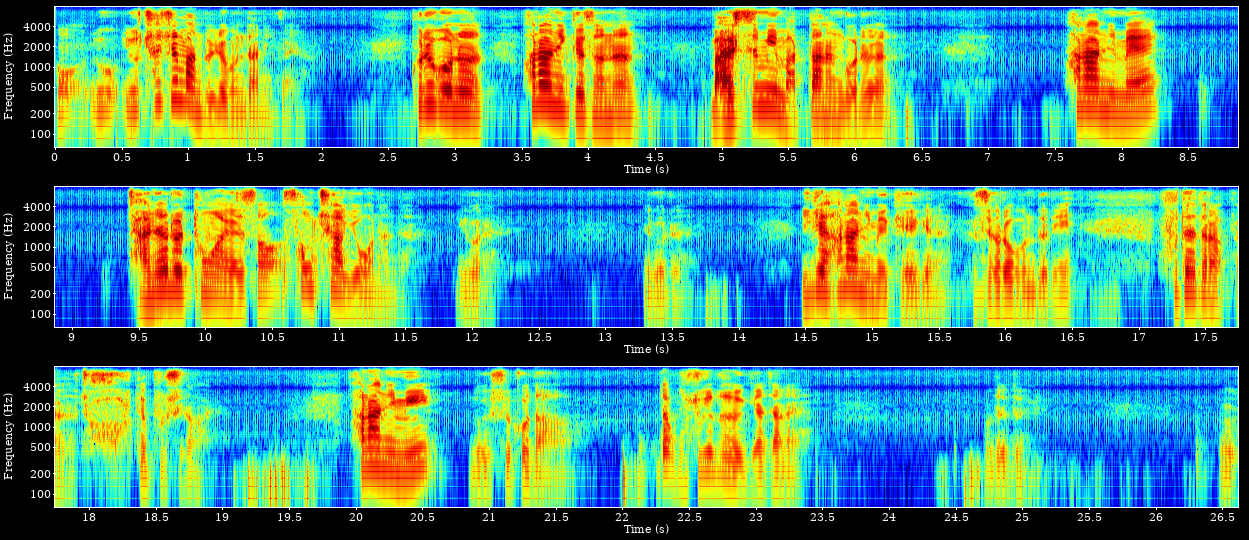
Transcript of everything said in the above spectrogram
어, 이거, 이거 체질 만들려고 한다니까요. 그리고는 하나님께서는 말씀이 맞다는 거를 하나님의 자녀를 통하여서 성취하기 원한다. 이거를. 이거를. 이게 하나님의 계획이라. 그래서 여러분들이 후대들 앞에서 절대 불신하요 하나님이 너 있을 거다. 딱 우스개도 얘기하잖아요. 어제든 어,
